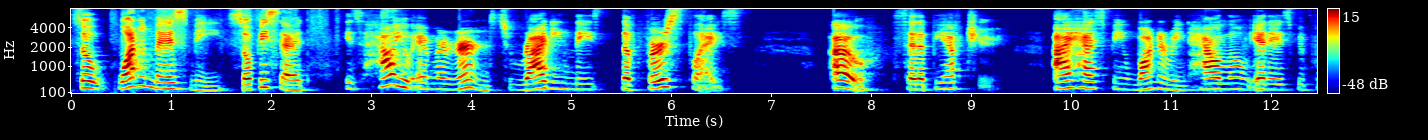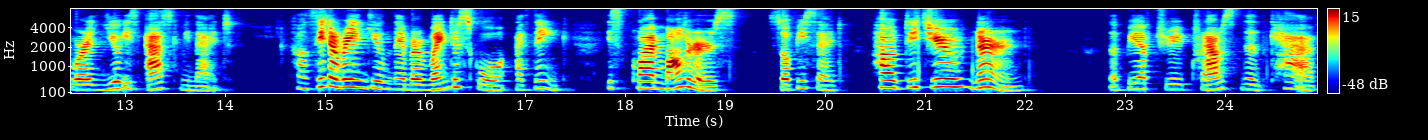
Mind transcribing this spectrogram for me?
So what amazed me, Sophie said, is how you ever learned to write in this the first place. Oh, said the BFG. I has been wondering how long it is before you is ask me that. Considering you never went to school, I think it's quite marvelous, Sophie said. How did you learn? The BFG crossed the cave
